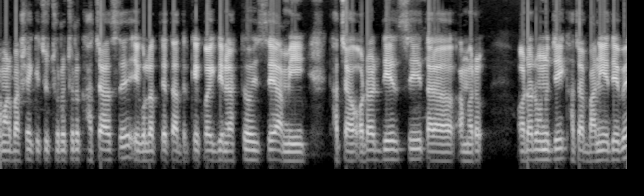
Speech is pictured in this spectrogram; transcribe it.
আমার বাসায় কিছু ছোট ছোট খাঁচা আছে, এগুলোতে তাদেরকে কয়েকদিন রাখতে হয়েছে। আমি খাঁচা অর্ডার দিয়েছি, তারা আমার অর্ডার অনুযায়ী খাঁচা বানিয়ে দেবে।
